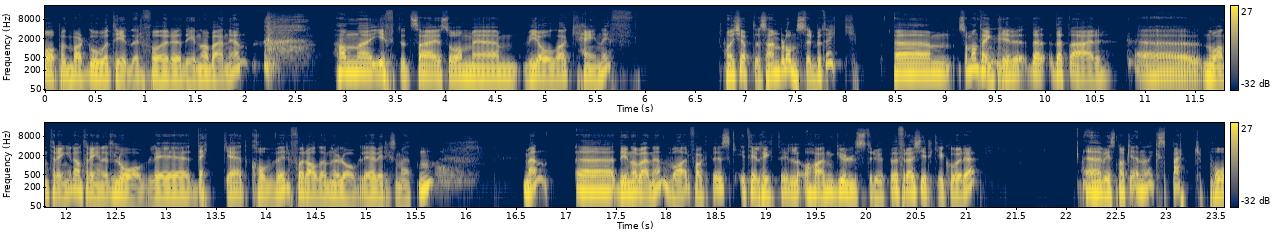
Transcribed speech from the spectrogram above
Åpenbart gode tider for Dino Dean O'Banion. Han eh, giftet seg så med Viola Caniff og kjøpte seg en blomsterbutikk. Um, så man tenker det, dette er eh, noe han trenger. Han trenger et lovlig dekke, et cover, for all den ulovlige virksomheten. Men uh, Dean O'Banion var faktisk, i tillegg til å ha en gullstrupe fra kirkekoret, visstnok en ekspert på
